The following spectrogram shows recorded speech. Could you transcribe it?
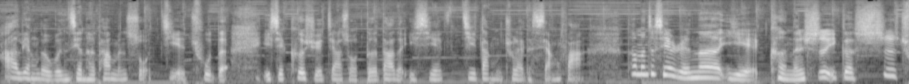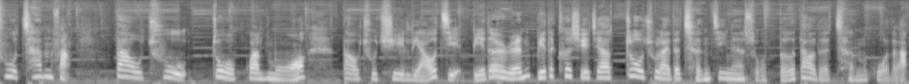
大量的文献和他们所接触的一些科学家所得到的一些激荡出来的想法。他们这些人呢，也可能是一个四处参访。到处做观摩，到处去了解别的人、别的科学家做出来的成绩呢，所得到的成果的啦。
